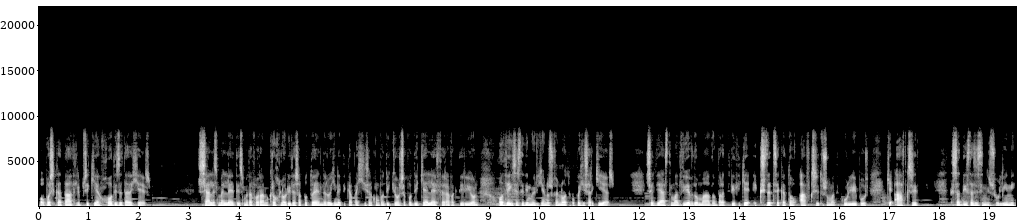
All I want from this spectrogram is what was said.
όπως η κατάθλιψη και οι αγχώδεις διαταραχές. Σε άλλες μελέτες, η μεταφορά μικροχλωρίδας από το έντερο γενετικά παχύσαρκων ποντικιών σε ποντίκια ελεύθερα βακτηρίων οδήγησε στη δημιουργία ενός φαινότυπου παχυσαρκίας. Σε διάστημα δύο εβδομάδων παρατηρήθηκε 60% αύξηση του σωματικού λίπους και αύξηση της αντίστασης στην ινσουλίνη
